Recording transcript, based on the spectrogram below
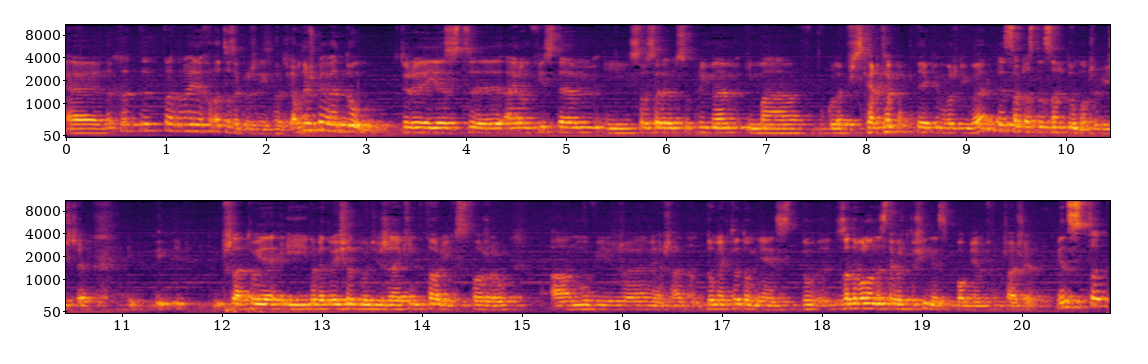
e, no to, to, to o to zagrożenie chodzi. A potem się pojawia Doom, który jest Iron Fistem i Sorcererem Supremem i ma w ogóle wszystkie artefakty, jakie możliwe. I to jest cały czas ten sam Doom oczywiście. I, i, i przylatuje i dowiaduje się od ludzi, że King Thor ich stworzył, a on mówi, że wiesz, a jak to Doom nie jest zadowolony z tego, że ktoś inny jest Bogiem w tym czasie. Więc to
